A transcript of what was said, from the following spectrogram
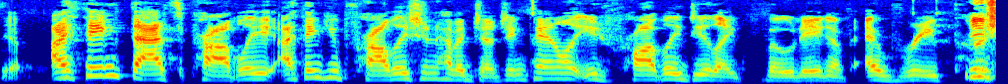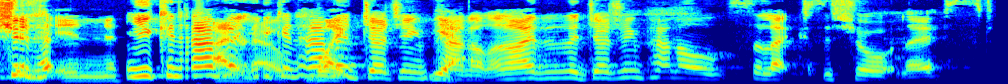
Yep. I think that's probably. I think you probably shouldn't have a judging panel. You'd probably do like voting of every person You should. ha- in. you can have I it. don't You can have a like- judging yeah. panel, and either the judging panel selects the shortlist,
